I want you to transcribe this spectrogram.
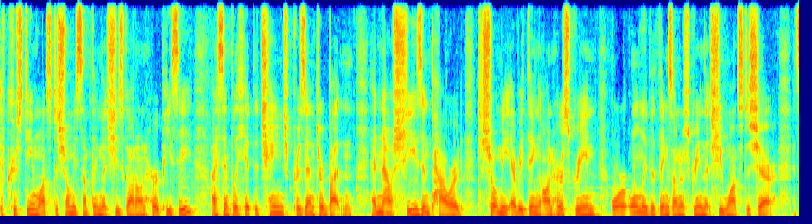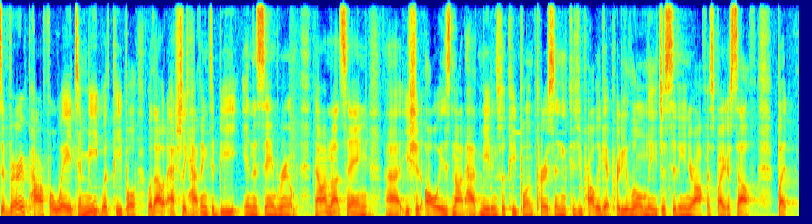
if Christine wants to show me something that she's got on her PC, I simply hit the change presenter button. And now she's empowered to show me everything on her screen or only the things on her screen that she wants to share. It's a very powerful way to meet with people without actually having to be in the same room. Now, I'm not saying uh, you should always not have meetings with people in person because you probably get pretty lonely just sitting in your office by yourself. But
